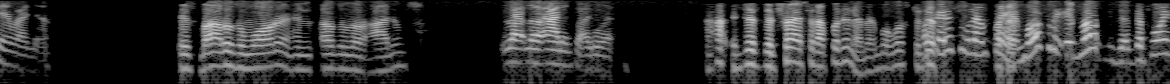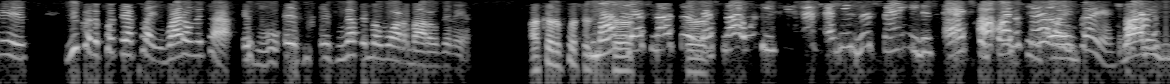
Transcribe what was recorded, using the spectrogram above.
can right now? It's bottles of water and other little items. Like little items like what? I- Just the trash that I put in there. But what's the Okay, difference? this is what I'm saying. Mostly, it most the, the point is You could have put that plate right on the top. It's it's, it's nothing but water bottles in there. I could have put the. Mommy, the that's not the. the- that's not what he's. And he's just saying. He just asked the I question understand what he's saying. why I understand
